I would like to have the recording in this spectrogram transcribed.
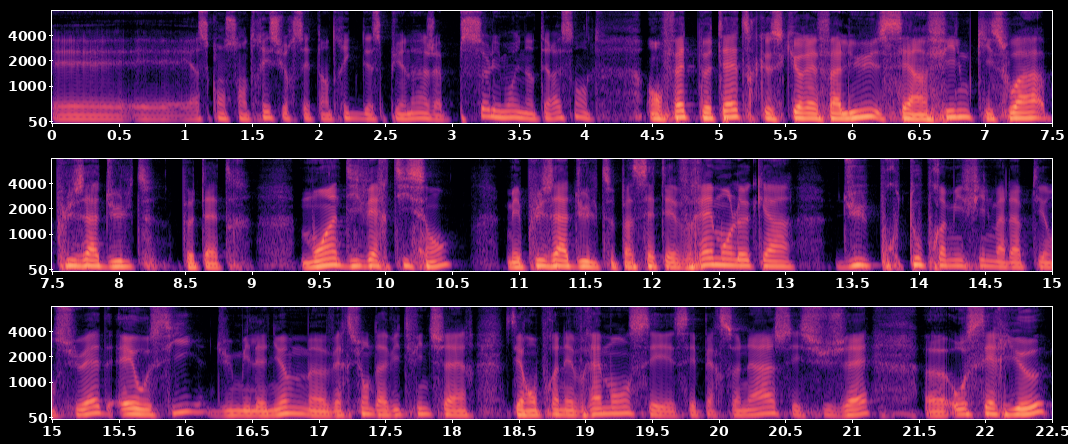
et- à se concentrer sur cette intrigue d'espionnage absolument inintéressante. En fait, peut-être que ce qu'il aurait fallu, c'est un film qui soit plus adulte, peut-être. Moins divertissant, mais plus adulte. Parce que c'était vraiment le cas du tout premier film adapté en Suède et aussi du Millennium euh, version David Fincher. C'est-à-dire on prenait vraiment ces, personnages, ces sujets euh, au sérieux,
